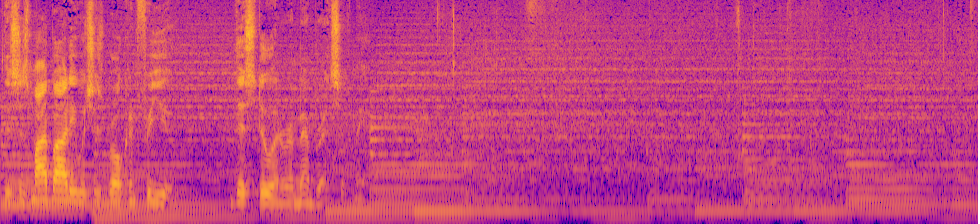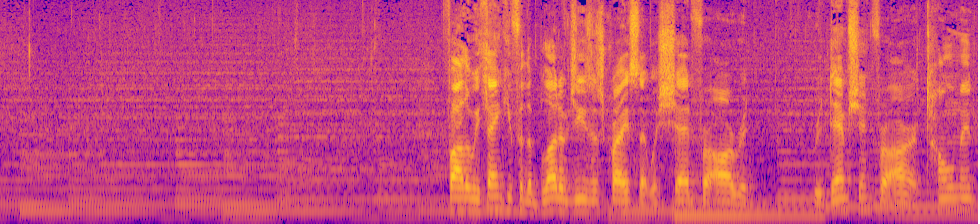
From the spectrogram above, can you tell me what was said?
This is my body which is broken for you. This do in remembrance of me. Father, we thank you for the blood of Jesus Christ that was shed for our redemption, for our atonement.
